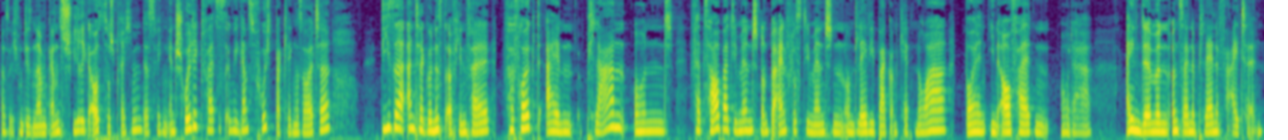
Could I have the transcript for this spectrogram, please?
Also ich finde diesen Namen ganz schwierig auszusprechen, deswegen entschuldigt, falls es irgendwie ganz furchtbar klingen sollte. Dieser Antagonist auf jeden Fall verfolgt einen Plan und verzaubert die Menschen und beeinflusst die Menschen und Ladybug und Cat Noir wollen ihn aufhalten oder eindämmen und seine Pläne vereiteln.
